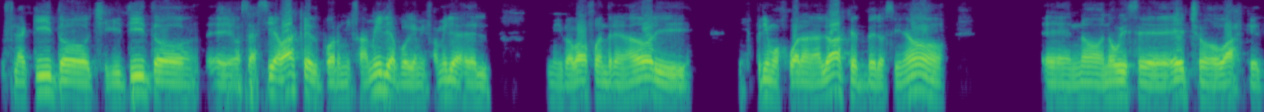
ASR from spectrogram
flaquito, chiquitito, eh, o sea, hacía básquet por mi familia, porque mi familia es del, mi papá fue entrenador y mis primos jugaron al básquet, pero si no, eh, no, no hubiese hecho básquet.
